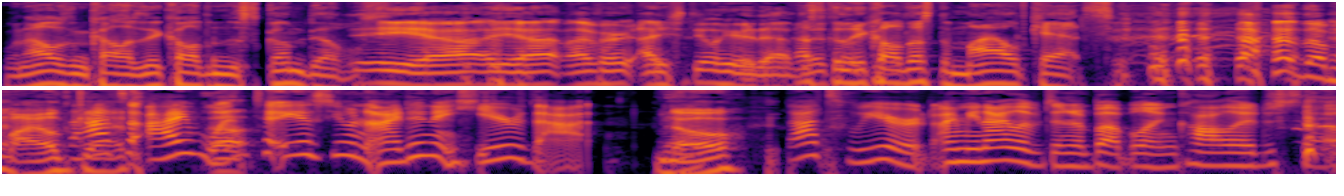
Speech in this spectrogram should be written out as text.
When I was in college, they called them the scum devils. Yeah, yeah. I've heard. I still hear that. That's because they called us the mild cats. the mild That's cat. I went to ASU and I didn't hear that. No, That's weird. I mean, I lived in a bubble in college, so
